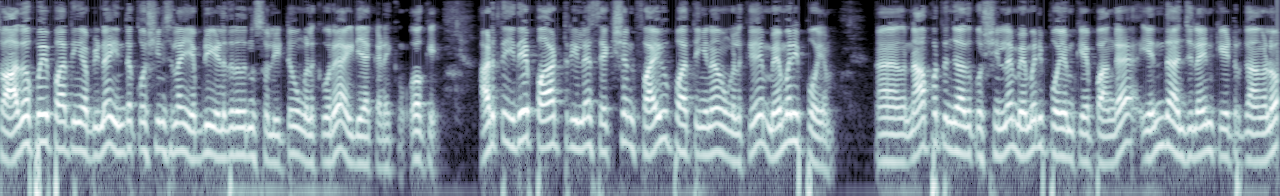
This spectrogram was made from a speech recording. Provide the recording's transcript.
ஸோ அதை போய் பார்த்தீங்க அப்படின்னா இந்த கொஷின்ஸ்லாம் எப்படி எழுதுறதுன்னு சொல்லிட்டு உங்களுக்கு ஒரு ஐடியா கிடைக்கும். ஓகே அடுத்து இதே பார்ட் த்ரீல செக்ஷன் ஃபைவ் பார்த்தீங்கன்னா உங்களுக்கு மெமரி போயம் நாற்பத்தஞ்சாவது கொஷினில் மெமரி போயம் கேட்பாங்க. எந்த அஞ்சு லைன் கேட்டிருக்காங்களோ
